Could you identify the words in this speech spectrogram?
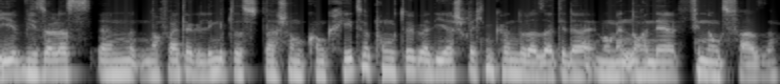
Wie, wie soll das ähm, noch weiter gelingen? Gibt es da schon konkrete Punkte, über die ihr sprechen könnt, oder seid ihr da im Moment noch in der Findungsphase?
